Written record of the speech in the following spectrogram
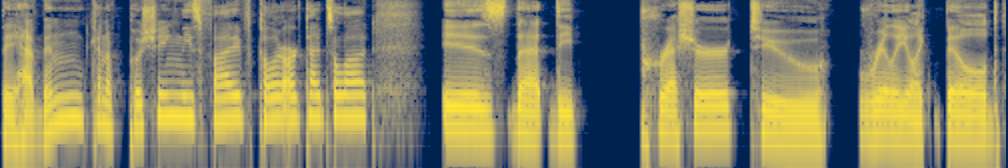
they have been kind of pushing these five color archetypes a lot is that the pressure to really like build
